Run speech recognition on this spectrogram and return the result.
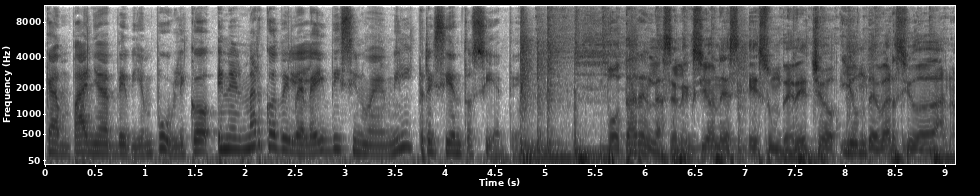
Campaña de bien público en el marco de la Ley 19.307. Votar en las elecciones es un derecho y un deber ciudadano,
